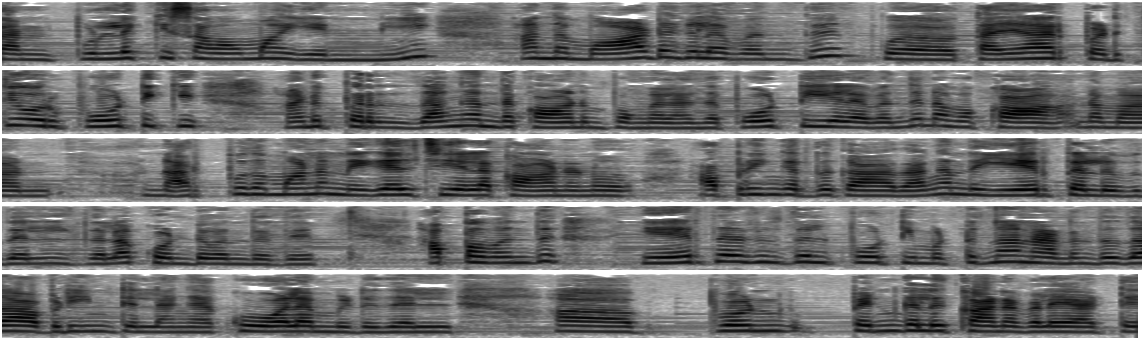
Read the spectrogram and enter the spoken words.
தன் பிள்ளைக்கு சமமா எண்ணி அந்த மாடுகளை வந்து தயார்படுத்தி ஒரு போட்டிக்கு அனுப்புறது தாங்க அந்த காணும் பொங்கல். அந்த போட்டியில வந்து நம்ம கா நம்ம அற்புதமான நிகழ்ச்சியில காணணும் அப்படிங்கிறதுக்காக தாங்க அந்த ஏர்தழுவுதல் இதெல்லாம் கொண்டு வந்தது. அப்போ வந்து ஏர்தழுவுதல் போட்டி மட்டும்தான் நடந்ததா அப்படின்ட்டு இல்லைங்க. கோலமிடுதல் பொன் பெண்களுக்கான விளையாட்டு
